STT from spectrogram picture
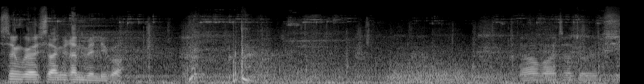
Deswegen würde ich sagen, rennen wir lieber. Da weiter durch.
